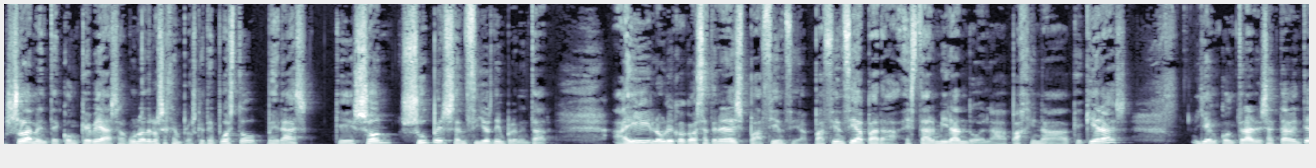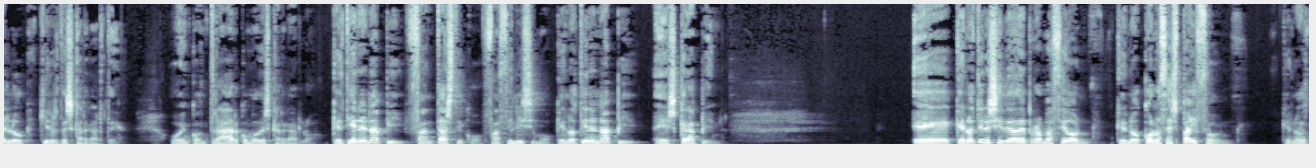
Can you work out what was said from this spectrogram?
solamente con que veas alguno de los ejemplos que te he puesto, verás que son súper sencillos de implementar. Ahí lo único que vas a tener es paciencia. Paciencia para estar mirando en la página que quieras y encontrar exactamente lo que quieres descargarte o encontrar cómo descargarlo. Que tienen API, fantástico, facilísimo. Que no tienen API, scrapping. Eh, que no tienes idea de programación, que no conoces Python, que no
